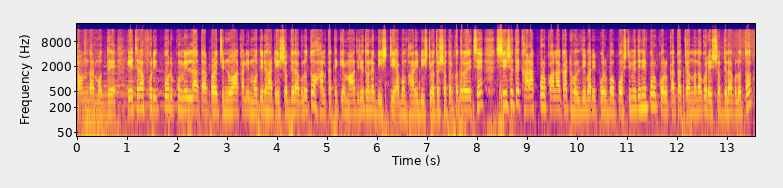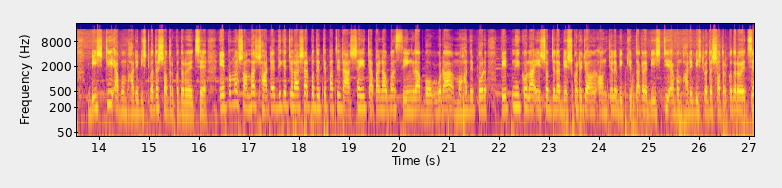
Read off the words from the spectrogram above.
সন্ধ্যার মধ্যে। এছাড়া ফরিদপুর, কুমিল্লা, তারপর হচ্ছে নোয়াখালী, মতিরহাট এইসব জেলাগুলোতেও হালকা থেকে মাঝারি ধরনের বৃষ্টি এবং ভারী বৃষ্টিপাতের সতর্কতা রয়েছে। সেই সাথে খড়গপুর কলাঘাট, হলদিবাড়ি সরিষাবাড়ি পূর্ব পশ্চিম মেদিনীপুর, কলকাতা চন্দ্রনগর এইসব জেলাগুলোতে বৃষ্টি এবং ভারী বৃষ্টিপাতের সতর্কতা রয়েছে। এরপর আমরা সন্ধ্যা ছটার দিকে চলে আসার পর দেখতে পাচ্ছি রাজশাহী, চাঁপাইনবাবগঞ্জ, সিংড়া, বগুড়া, মহাদেবপুর, পেতনিকোলা এইসব জেলা বেশ অ- অঞ্চলে বিক্ষিপ্ত আকারে বৃষ্টি এবং ভারী বৃষ্টিপাতের সতর্কতা রয়েছে।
